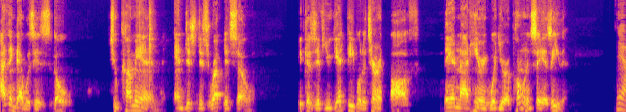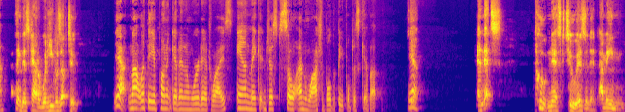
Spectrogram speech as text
I think that was his goal to come in and just disrupt it so. Because if you get people to turn it off, they're not hearing what your opponent says either. Yeah. I think that's kind of what he was up to. Yeah. Not let the opponent get in a word edgewise and make it just so unwatchable that people just give up. Yeah. Yeah. And that's Putin-esque too, isn't it? I mean,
